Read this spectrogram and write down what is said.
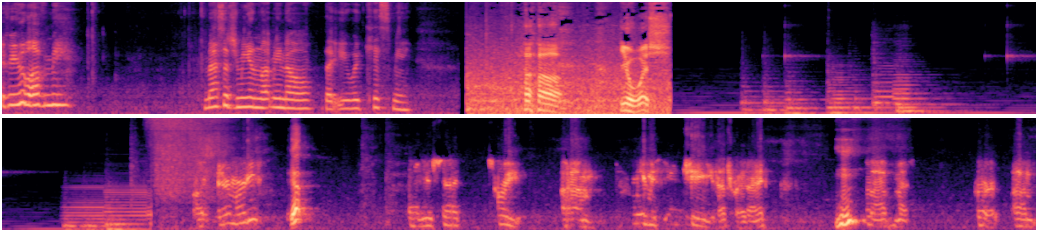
If you love me, message me and let me know that you would kiss me. Haha, you wish. Right there, Marty? Yep. Uh, you said, sorry, um, give me Jamie, that's right, I, Hmm? uh, met her, um,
